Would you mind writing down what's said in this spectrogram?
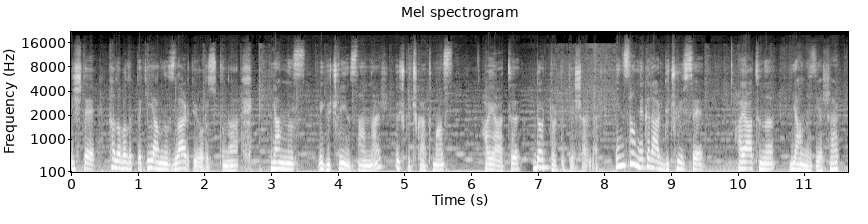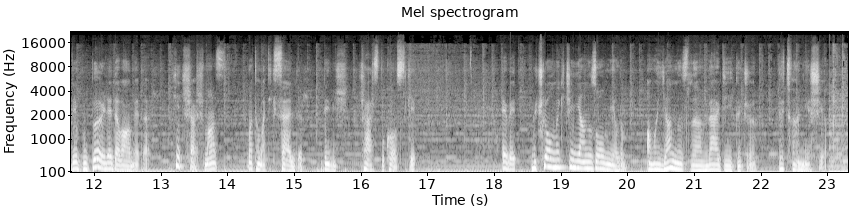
İşte kalabalıktaki yalnızlar diyoruz buna. Yalnız ve güçlü insanlar üç buçuk atmaz. Hayatı dört dörtlük yaşarlar. İnsan ne kadar güçlüyse hayatını yalnız yaşar ve bu böyle devam eder. Hiç şaşmaz, matematikseldir demiş Charles Bukowski. Evet, güçlü olmak için yalnız olmayalım ama yalnızlığın verdiği gücü lütfen yaşayalım.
